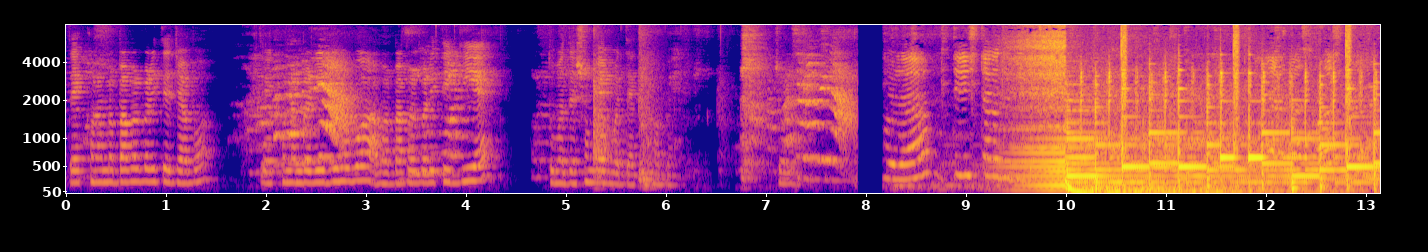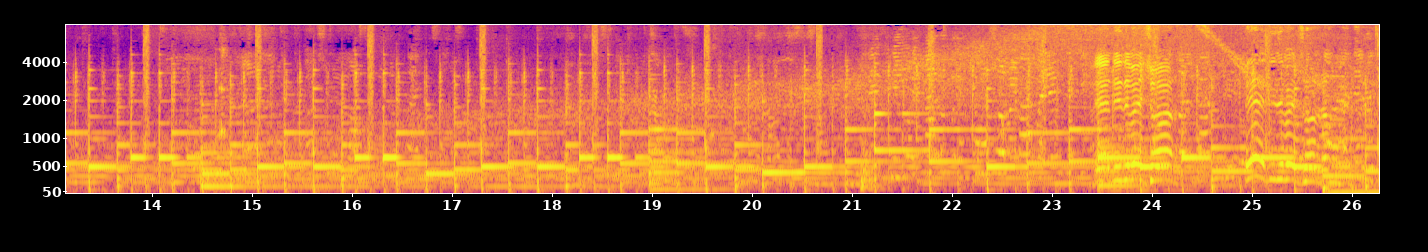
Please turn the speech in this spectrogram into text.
তো এখন আমরা বাবার বাড়িতে যাব। তো এখন আমরা রেডি হব আবার বাবার বাড়িতে গিয়ে তোমাদের সঙ্গে একবার দেখা হবে। চলো। তিরিশ টাকা দিদি ভাই সর। zorra.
